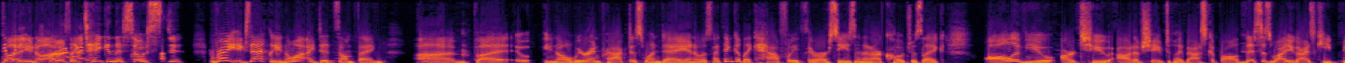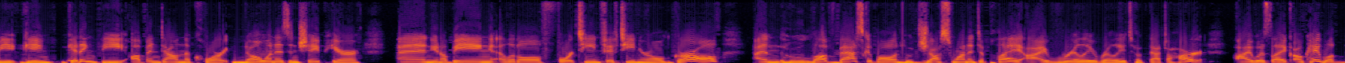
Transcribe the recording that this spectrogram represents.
but you know, I was like taking this so st- right. Exactly. You know what? I did something. Um, but you know, we were in practice one day and it was, I think like halfway through our season and our coach was like, all of you are too out of shape to play basketball. This is why you guys keep be- getting, getting beat up and down the court. No one is in shape here. And, you know, being a little 14, 15 year old girl and who loved basketball and who just wanted to play, I really, really took that to heart. I was like, okay, well,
